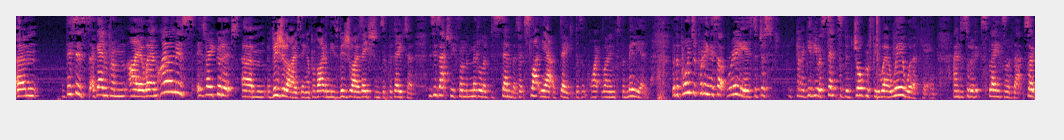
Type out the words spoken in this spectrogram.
Um, this is again from IOM. IOM is, is very good at um, visualizing and providing these visualizations of the data. This is actually from the middle of December, so it's slightly out of date. It doesn't quite run into the million. But the point of putting this up really is to just kind of give you a sense of the geography where we're working and to sort of explain some of that. So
